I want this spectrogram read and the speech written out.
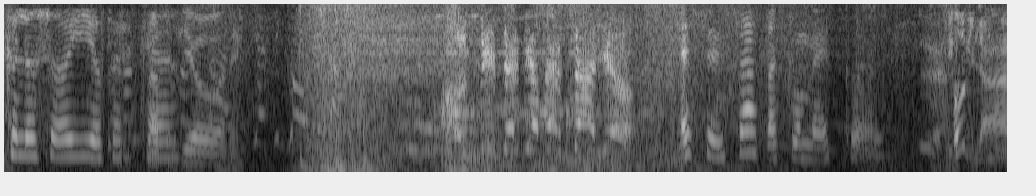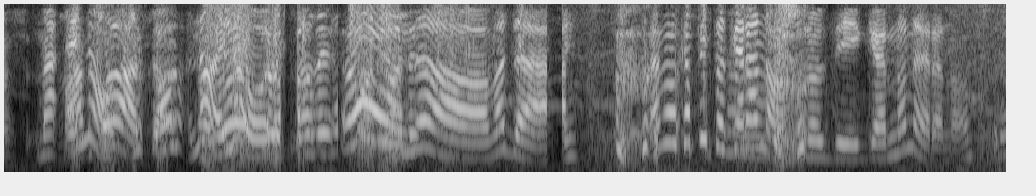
Che lo so io perché. Passione. Colpite il mio bersaglio! È sensata come cosa. Ma Ma è no, guarda! no, è loro. Oh no, ma dai. Avevo capito che era nostro il digger, non era nostro.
